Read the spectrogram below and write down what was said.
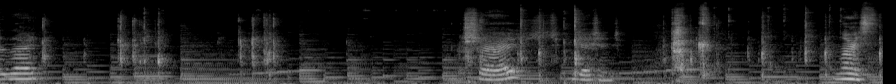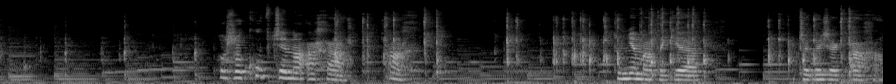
Sprzedaj. 6, 10. Tak. Nice. Proszę kupcie na aha. Ach. Tu nie ma takiego czegoś jak aha.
